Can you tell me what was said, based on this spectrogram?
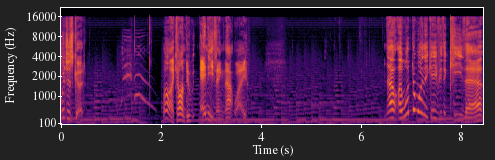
Which is good. Well, I can't do anything that way. Now, I wonder why they gave you the key there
